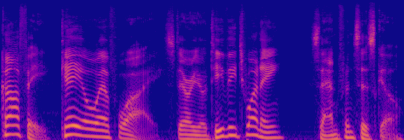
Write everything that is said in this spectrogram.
Coffee, K O F Y, Stereo TV 20, San Francisco.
